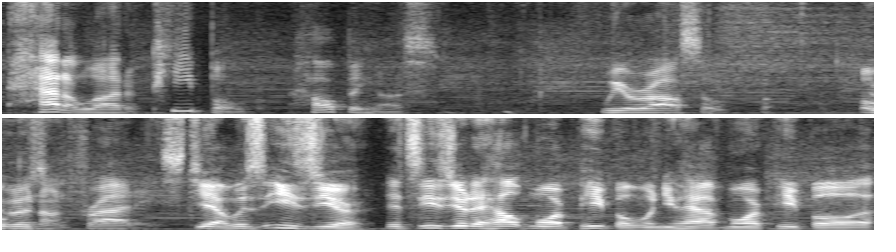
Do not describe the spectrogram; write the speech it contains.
had a lot of people helping us, we were also open was- on Fridays. too. Yeah, it was easier. It's easier to help more people when you have more people uh,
